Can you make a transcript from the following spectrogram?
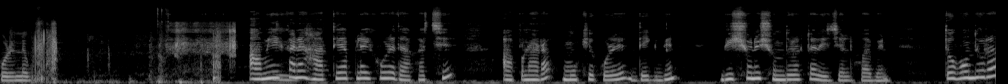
করে নেব। আমি এখানে হাতে অ্যাপ্লাই করে দেখাচ্ছি। আপনারা মুখে করে দেখবেন, ভীষণই সুন্দর একটা রেজাল্ট পাবেন। তো বন্ধুরা,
